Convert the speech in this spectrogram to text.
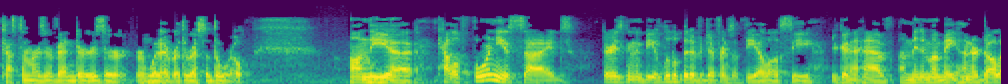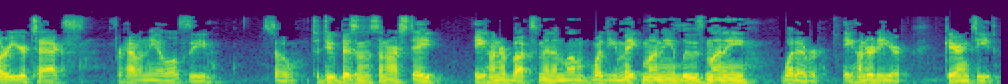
customers or vendors or, or whatever the rest of the world. On the uh, California side, there is going to be a little bit of a difference with the LLC. You're going to have a minimum $800 a year tax for having the LLC. So to do business in our state, 800 bucks minimum, whether you make money, lose money, whatever, 800 a year, guaranteed.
